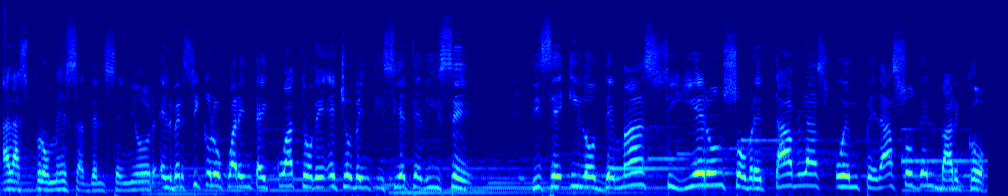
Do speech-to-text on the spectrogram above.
a las promesas del Señor. El versículo 44 de Hechos 27 dice, dice, y los demás siguieron sobre tablas o en pedazos del barco,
